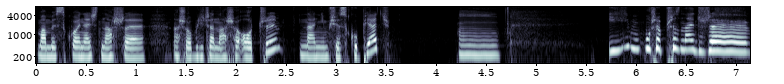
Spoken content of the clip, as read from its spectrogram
mamy skłaniać nasze, nasze oblicza, nasze oczy i na Nim się skupiać. Mm. I muszę przyznać, że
